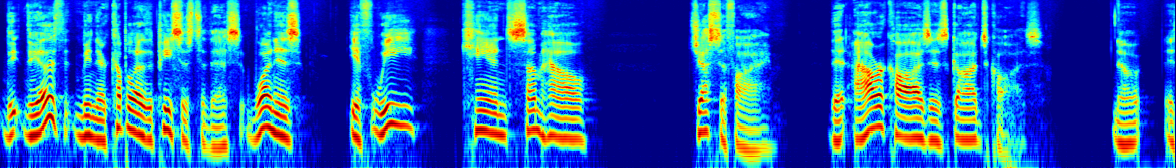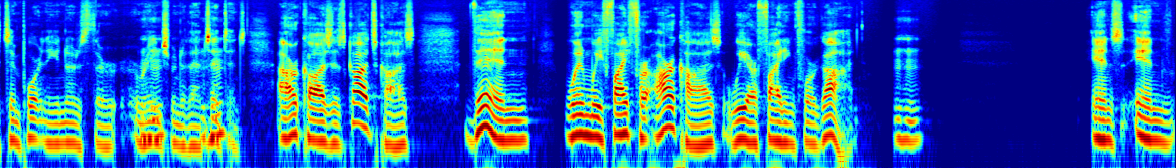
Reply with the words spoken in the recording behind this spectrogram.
the, the other, th- I mean, there are a couple of other pieces to this. One is if we can somehow justify that our cause is God's cause. Now, it's important that you notice the arrangement of that Mhm. sentence. Our cause is God's cause. Then, when we fight for our cause, we are fighting for God, Mm-hmm. and and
